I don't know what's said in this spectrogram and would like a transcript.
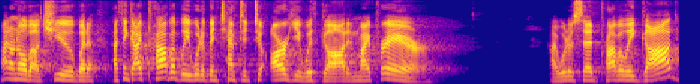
I don't know about you, but I think I probably would have been tempted to argue with God in my prayer. I would have said, probably, God,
